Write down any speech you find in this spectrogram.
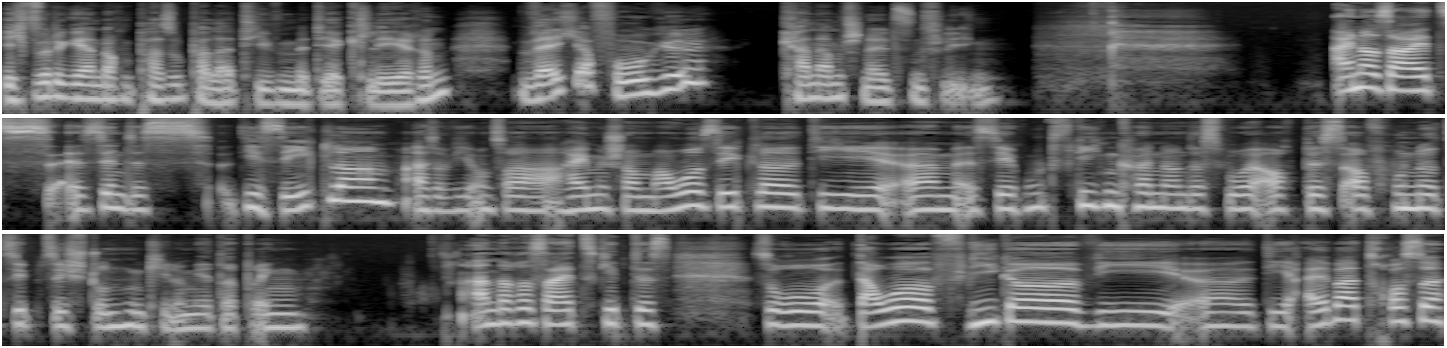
Ich würde gerne noch ein paar Superlativen mit dir klären. Welcher Vogel kann am schnellsten fliegen? Einerseits sind es die Segler, also wie unser heimischer Mauersegler, die ähm, sehr gut fliegen können und das wohl auch bis auf 170 Stundenkilometer bringen. Andererseits gibt es so Dauerflieger wie äh, die Albatrosse,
